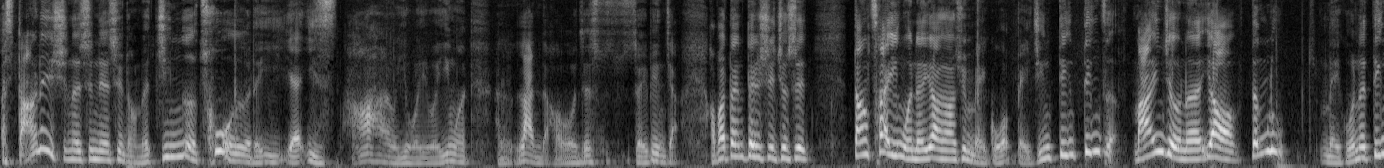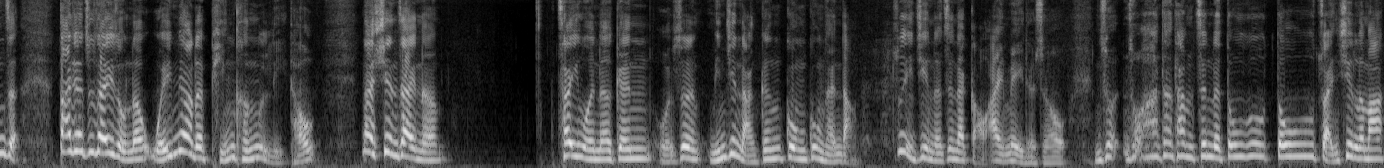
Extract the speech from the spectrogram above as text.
astonish 呢是那是一种的惊愕、错愕的意意思啊。我我我英文很烂的哈，我就随便讲好吧。但但是就是当蔡英文呢要要去美国，北京盯盯着；马英九呢要登陆美国呢盯着，大家就在一种呢微妙的平衡里头。那现在呢？蔡英文呢，跟我是，民进党跟共共产党最近呢正在搞暧昧的时候，你说你说啊，那他们真的都都转性了吗？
